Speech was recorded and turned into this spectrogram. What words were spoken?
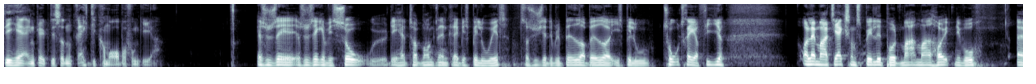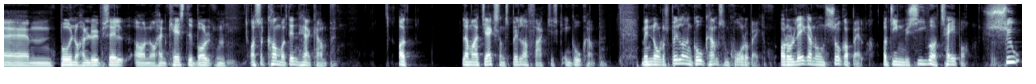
det her angreb, det sådan rigtig kommer op og fungerer. Jeg synes, jeg, jeg synes ikke, at vi så øh, det her Todd Monken-angreb i spil U1. Så synes jeg, det blev bedre og bedre i spil U2, 3 og 4. Og Lamar Jackson spillede på et meget, meget højt niveau. Øhm, både når han løb selv, og når han kastede bolden. Og så kommer den her kamp. Og Lamar Jackson spiller faktisk en god kamp. Men når du spiller en god kamp som quarterback, og du lægger nogle sukkerballer, og din receiver taber syv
